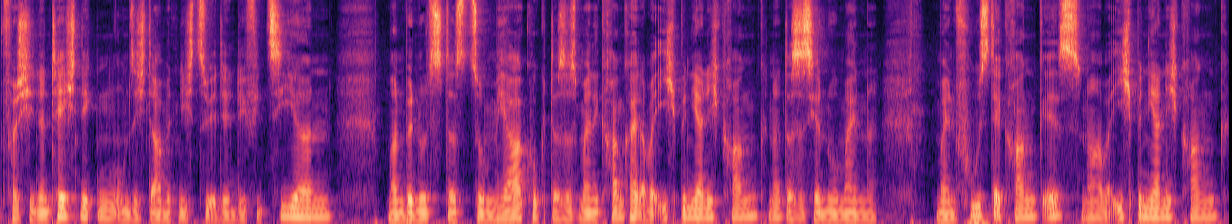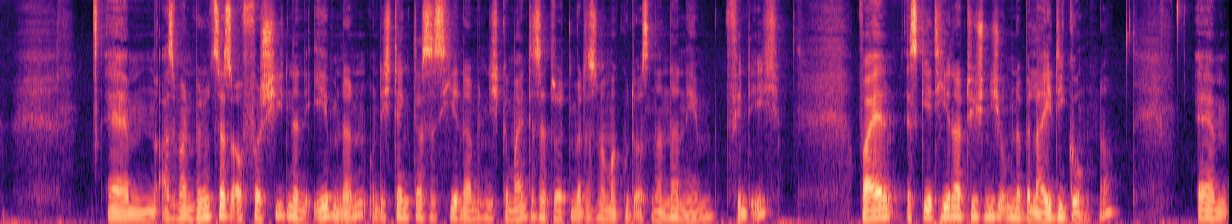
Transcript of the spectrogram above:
verschiedenen Techniken, um sich damit nicht zu identifizieren. Man benutzt das zum, ja, guck, das ist meine Krankheit, aber ich bin ja nicht krank. Ne? Das ist ja nur mein, mein Fuß, der krank ist, ne? aber ich bin ja nicht krank. Ähm, also man benutzt das auf verschiedenen Ebenen und ich denke, dass es hier damit nicht gemeint ist, deshalb sollten wir das nochmal gut auseinandernehmen, finde ich. Weil es geht hier natürlich nicht um eine Beleidigung. Ne? Ähm,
